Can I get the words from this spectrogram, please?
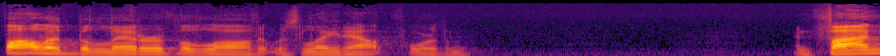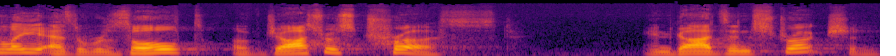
followed the letter of the law that was laid out for them. And finally, as a result of Joshua's trust in God's instruction,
